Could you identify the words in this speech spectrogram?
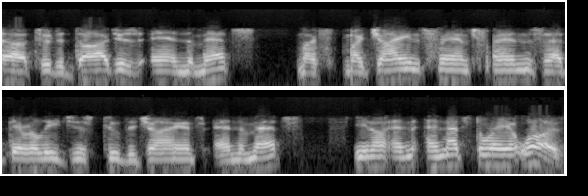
uh, to the Dodgers and the Mets. My my Giants fans friends had their allegiance to the Giants and the Mets. You know, and and that's the way it was.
